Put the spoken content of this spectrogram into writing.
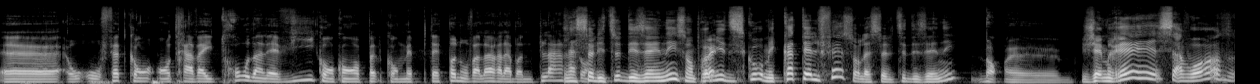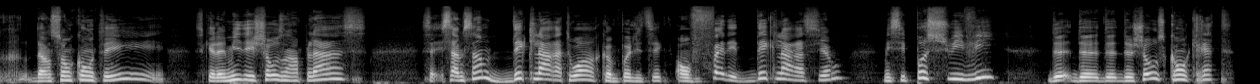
euh, au, au fait qu'on on travaille trop dans la vie, qu'on qu'on met peut-être pas nos valeurs à la bonne place. La solitude des aînés, son premier Ouais. discours. Mais qu'a-t-elle fait sur la solitude des aînés? Bon, euh, J'aimerais savoir, dans son comté, est-ce qu'elle a mis des choses en place? Ça me semble déclaratoire comme politique. On fait des déclarations, mais c'est pas suivi de, de- de- de choses concrètes.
